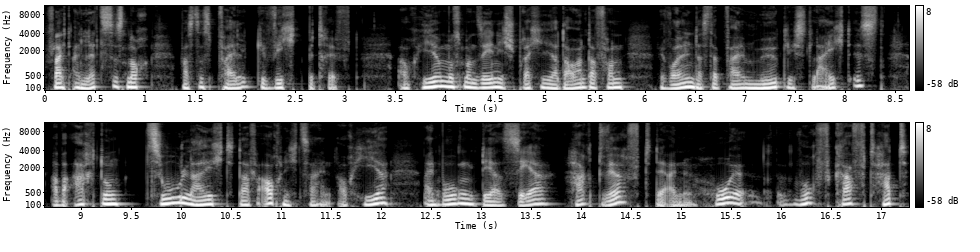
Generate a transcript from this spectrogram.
Vielleicht ein letztes noch, was das Pfeilgewicht betrifft. Auch hier muss man sehen, ich spreche ja dauernd davon, wir wollen, dass der Pfeil möglichst leicht ist, aber Achtung, zu leicht darf auch nicht sein. Auch hier ein Bogen, der sehr hart wirft, der eine hohe Wurfkraft hat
